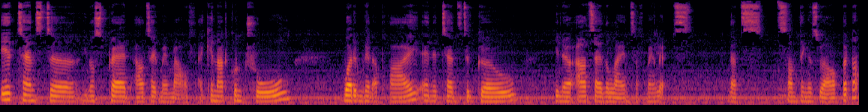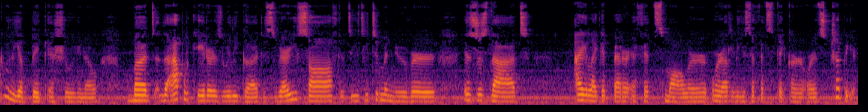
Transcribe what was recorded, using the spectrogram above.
it tends to, you know, spread outside my mouth. I cannot control what I'm going to apply and it tends to go, you know, outside the lines of my lips. That's something as well, but not really a big issue, you know. But the applicator is really good. It's very soft. It's easy to maneuver. It's just that I like it better if it's smaller or at least if it's thicker or it's chubbier.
